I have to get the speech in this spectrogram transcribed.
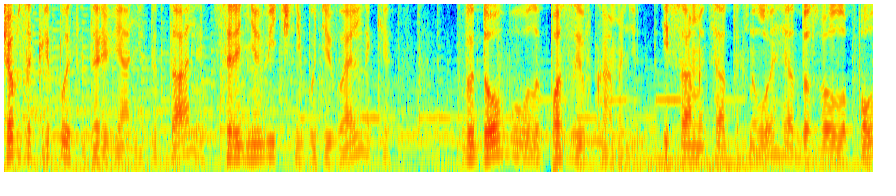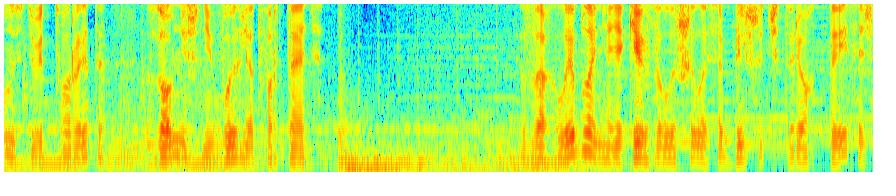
Щоб закріпити дерев'яні деталі, середньовічні будівельники видовбували пази в камені, і саме ця технологія дозволила повністю відтворити зовнішній вигляд фортеці. Заглиблення, яких залишилося більше 4 тисяч,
